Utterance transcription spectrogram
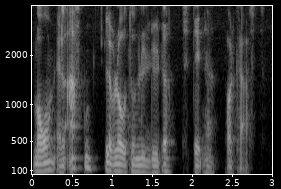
morgen eller aften, eller hvornår du lytter til den her podcast.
